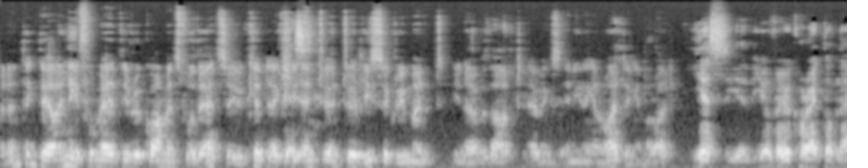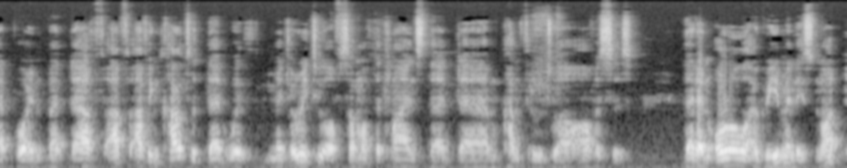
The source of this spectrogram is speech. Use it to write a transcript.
I don't think there are any formality requirements for that. So you could actually Yes. enter into a lease agreement, you know, without having anything in writing. Am I right? Yes, you- you're very correct on that point. But I've, I've, I've encountered that with majority of some of the clients that um, come through to our offices, that an oral agreement is not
